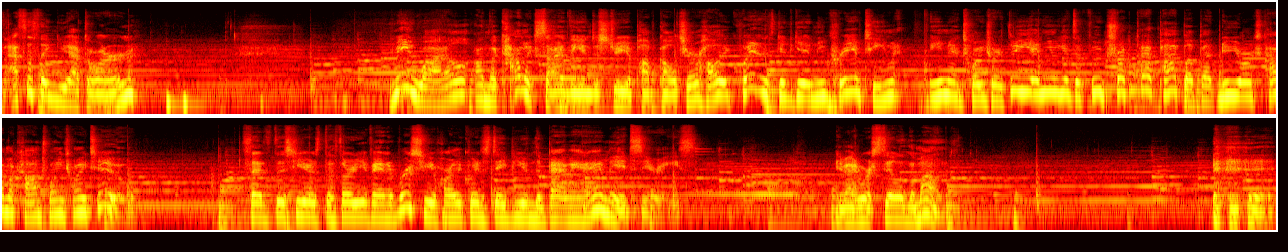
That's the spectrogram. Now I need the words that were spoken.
That's the thing you have to learn. Meanwhile, on the comic side of the industry of pop culture, Harley Quinn is going to get a new creative team in 2023 and you get a food truck pop up at New York's Comic Con 2022. Since this year is the 30th anniversary of Harley Quinn's debut in the Batman animated series. In fact, we're still in the month.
